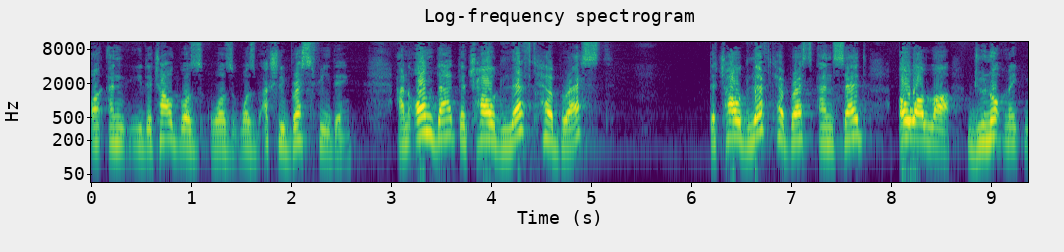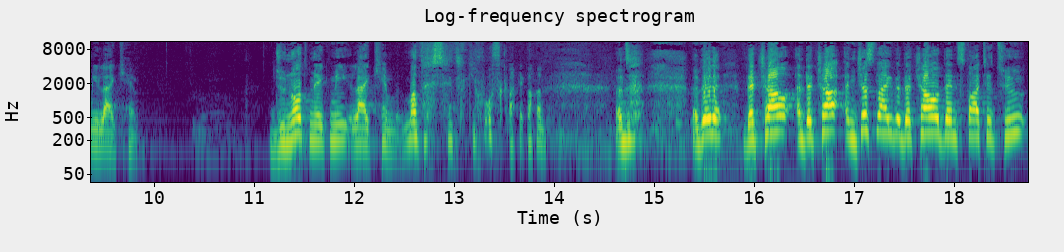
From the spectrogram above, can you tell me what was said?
And the child was, was, was actually breastfeeding. And on that, the child left her breast. The child left her breast and said, Oh Allah, do not make me like him. Do not make me like him. Mother said, what's going on? And, then the child, and the child, and just like that, the child then started to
